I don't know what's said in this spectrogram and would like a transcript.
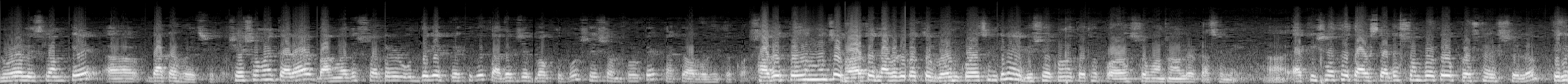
নুরুল ইসলামকে ডাকা হয়েছিল। সে সময় তারা বাংলাদেশ সরকারের উদ্বেগের প্রেক্ষিতে তাদের যে বক্তব্য সে সম্পর্কে তাকে অবহিত করে। সাবেক প্রধানমন্ত্রী ভারতের নাগরিকত্ব গ্রহণ করেছেন কিনা এই বিষয়ে কোনো তথ্য পররাষ্ট্র মন্ত্রণালয়ের কাছে নেই। একই সাথে তার স্ট্যাটাস সম্পর্কেও প্রশ্ন এসেছিল। তিনি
